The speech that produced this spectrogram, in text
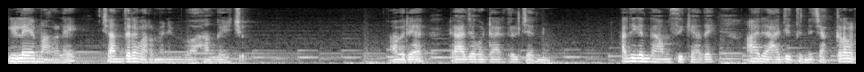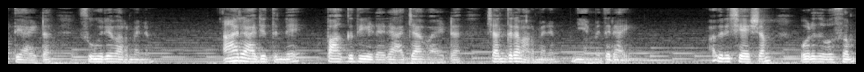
ഇളയ മകളെ ചന്ദ്രവർമ്മനും വിവാഹം കഴിച്ചു. അവർ രാജകൊട്ടാരത്തിൽ ചെന്നു. അധികം താമസിക്കാതെ ആ രാജ്യത്തിന്റെ ചക്രവർത്തിയായിട്ട് സൂര്യവർമ്മനും ആ രാജ്യത്തിന്റെ പകുതിയുടെ രാജാവായിട്ട് ചന്ദ്രവർമ്മനും നിയമിതരായി. അതിനുശേഷം ഒരു ദിവസം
